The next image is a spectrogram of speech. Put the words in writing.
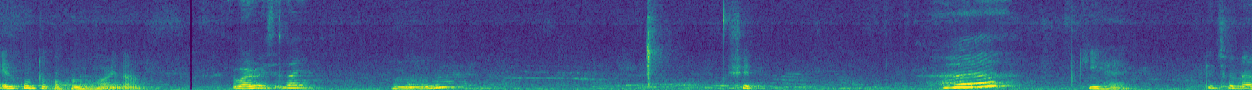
এরকম তো কখনো হয় না। এবার হয়েছে তাই? হুম। হ্যাঁ? কি হ্যাঁ? কিছু না।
